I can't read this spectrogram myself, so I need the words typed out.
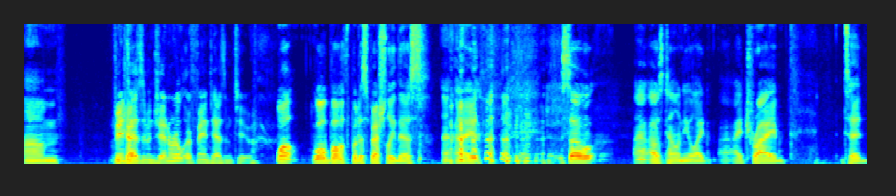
Um, because- Phantasm in general or Phantasm Two? Well, well, both, but especially this. I, I- so I, I was telling you, like, I, I try to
